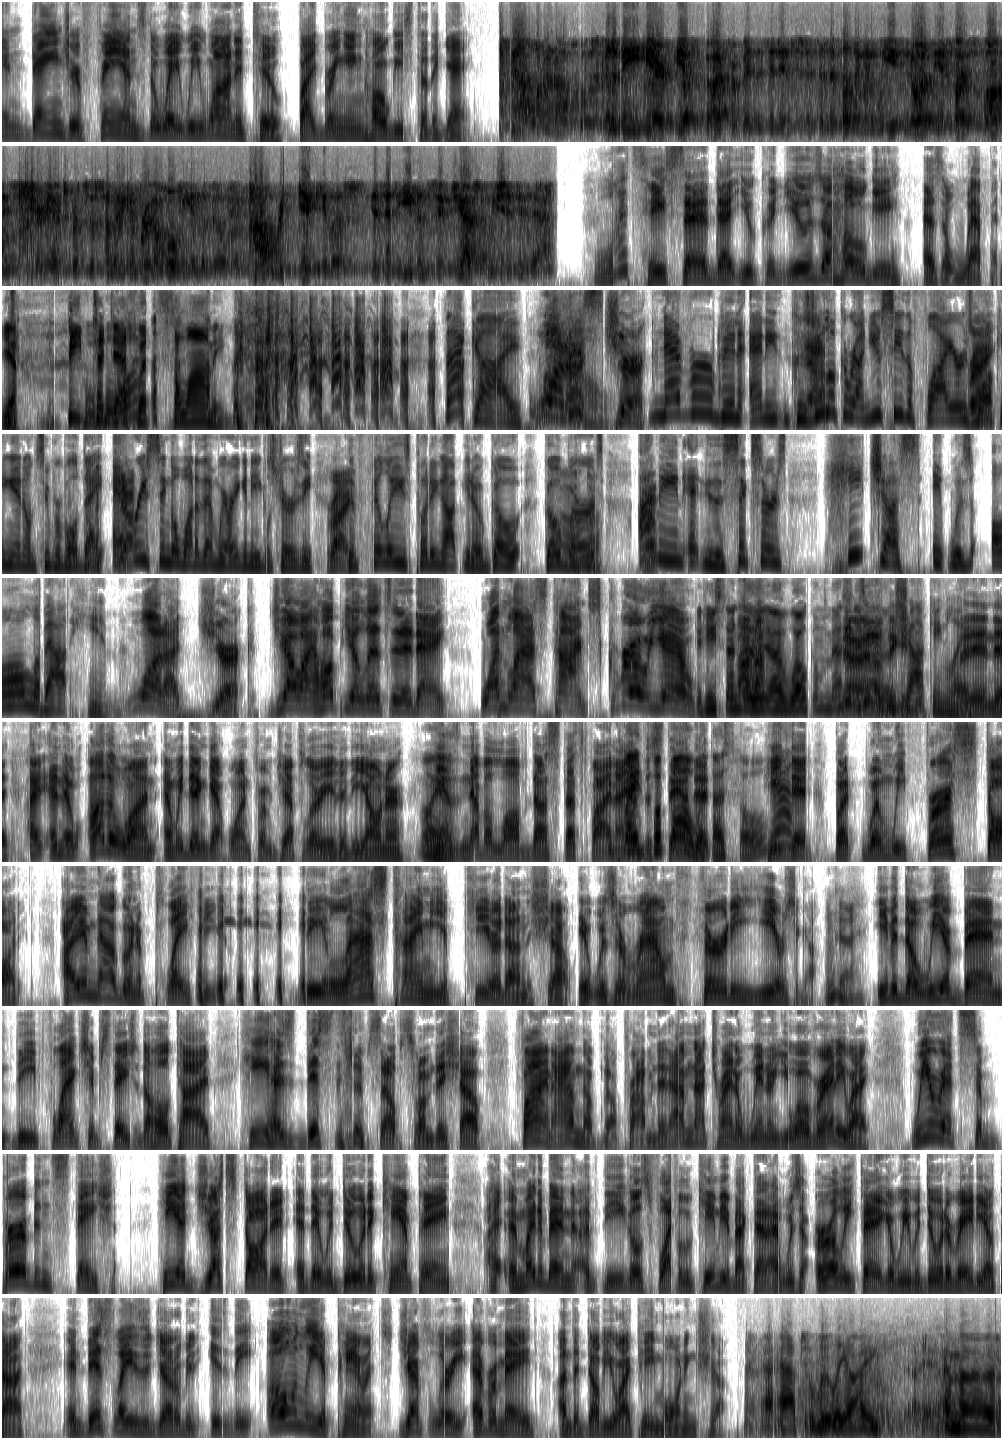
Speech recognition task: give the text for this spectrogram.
endanger fans the way we wanted to by bringing hoagies to the game. Now I want to know who's going to be here if, God forbid, there's an incident in the building and we ignore the advice of all these security experts so somebody can bring a hoagie in the building. How ridiculous is it to even suggest we should do that? What? He said that you could use a hoagie as a weapon. Yep. Beat to death with salami. That guy. What a jerk. Never been any because Yeah. you look around, you see the Flyers Right. walking in on Super Bowl day. Every single one of them wearing an Eagles jersey. Right. The Phillies putting up, you know, go go uh-huh. birds. I Yep. mean, it, the Sixers. He just it was all about him. What a jerk. Joe, I hope you listen today. One last time. Screw you. Did he send a, uh-huh. a welcome message? No, I don't didn't, think he did. shockingly. I didn't. Did. I, and the other one, and we didn't get one from Jeff Lurie, either the owner. Oh, he has never loved us. That's fine. He I played understand football it. with us, though. He Yeah. did. But when we first started, I am now going to play for you. the last time he appeared on the show, it was around 30 years ago. Okay. Even though we have been the flagship station the whole time, he has distanced himself from this show. Fine, I'm no no problem with it. I'm not trying to win you over anyway. We were at Suburban Station. He had just started, and they were doing a campaign. I, it might have been uh, the Eagles' flight for leukemia back then. It was an early thing, and we were doing a radio thon. And this, ladies and gentlemen, is the only appearance Jeff Lurie ever made on the WIP morning show. Absolutely, I, I am a,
